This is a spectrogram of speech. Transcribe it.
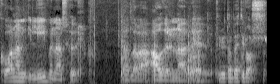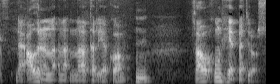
konan í lífuna hans Hulk, allavega áður en að, eh, Fyrir utan Betty Ross nei, áður en að Na- Na- Natalia kom, mm. Þá hún hétt Betty Ross.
